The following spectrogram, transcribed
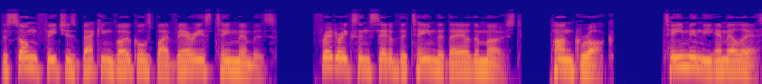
The song features backing vocals by various team members. Frederiksen said of the team that they are the most punk rock team in the MLS.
